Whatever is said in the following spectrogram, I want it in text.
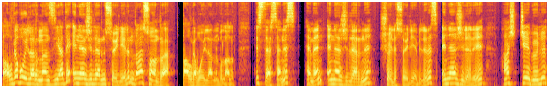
dalga boylarından ziyade enerjilerini söyleyelim. Daha sonra dalga boylarını bulalım. İsterseniz hemen enerjilerini şöyle söyleyebiliriz. Enerjileri hc bölü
